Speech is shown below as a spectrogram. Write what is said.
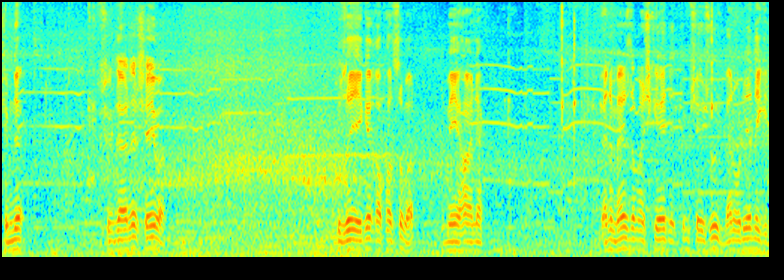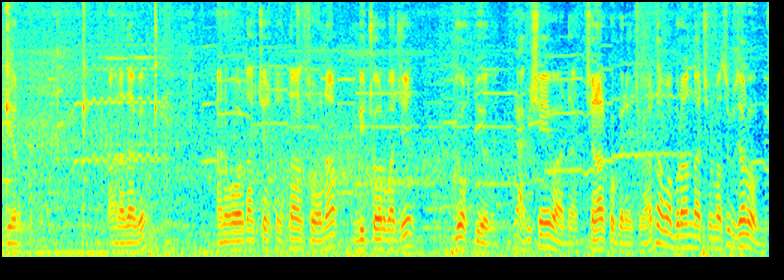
Şimdi ileride şey var. Kuzey Ege kafası var. Meyhane. Benim her zaman şikayet ettiğim şey şu. Ben oraya da gidiyorum. Arada bir. Hani oradan çıktıktan sonra bir çorbacı yok diyordum. Ya bir şey vardı. Çınar kokoreç vardı ama buranın da açılması güzel olmuş.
